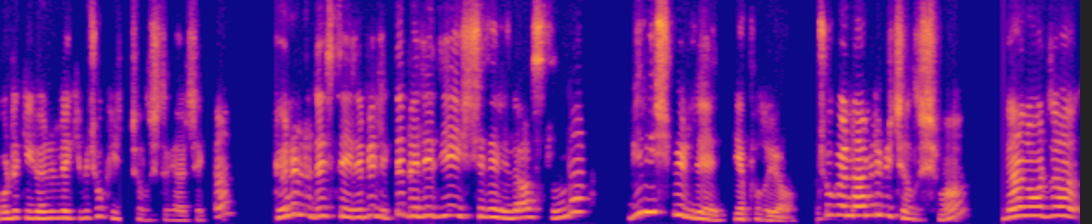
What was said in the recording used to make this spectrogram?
Oradaki gönüllü ekibi çok iyi çalıştı gerçekten. Gönüllü desteğiyle birlikte belediye işçileriyle aslında bir işbirliği yapılıyor. Çok önemli bir çalışma. Ben orada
